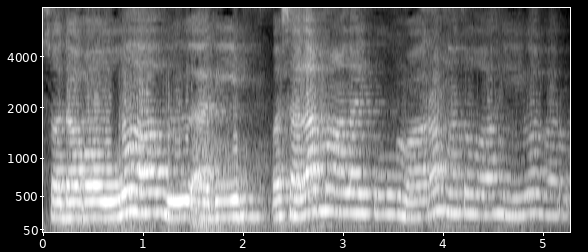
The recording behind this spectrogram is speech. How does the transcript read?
sadaqallahul adzim wassalamualaikum warahmatullahi wabarakatuh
